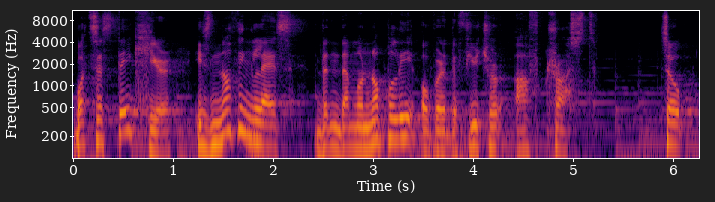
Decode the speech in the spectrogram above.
What's at stake here is nothing less than the monopoly over the future of trust. So,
